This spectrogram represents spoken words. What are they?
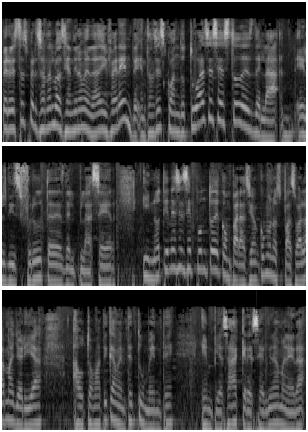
Pero estas personas lo hacían de una manera diferente. Entonces, cuando tú haces esto desde la, el disfrute, desde el placer, y no tienes ese punto de comparación como nos pasó a la mayoría, automáticamente tu mente empieza a crecer de una manera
